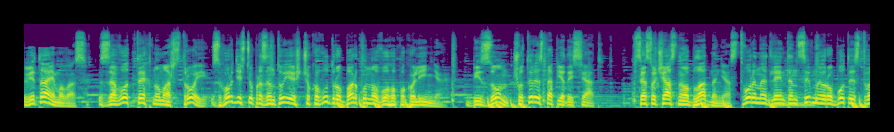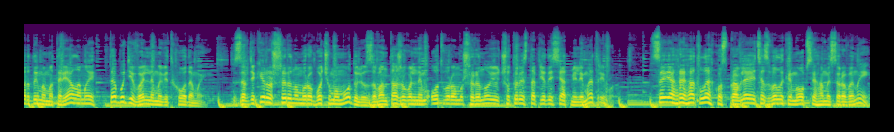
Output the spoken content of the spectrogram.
Вітаємо вас! Завод Техномашстрой з гордістю презентує щокову дробарку нового покоління Бізон 450. Це сучасне обладнання, створене для інтенсивної роботи з твердими матеріалами та будівельними відходами. Завдяки розширеному робочому модулю завантажувальним отвором шириною 450 мм, цей агрегат легко справляється з великими обсягами сировини,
